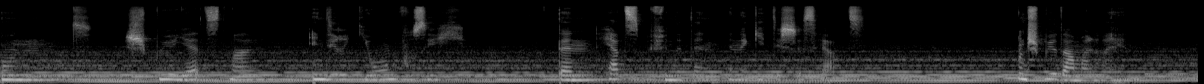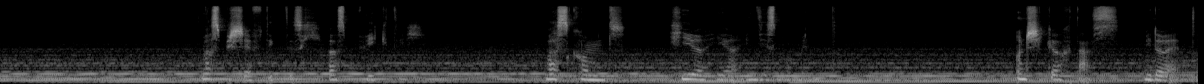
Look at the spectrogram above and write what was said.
Und spür jetzt mal in die Region, wo sich Dein Herz befindet ein energetisches Herz. Und spür da mal rein. Was beschäftigt dich? Was bewegt dich? Was kommt hierher in diesem Moment? Und schick auch das wieder weiter.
